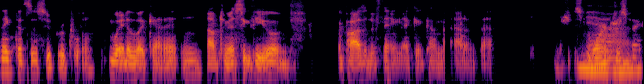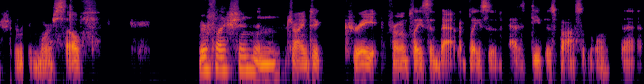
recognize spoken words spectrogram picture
I think that's a super cool way to look at it and optimistic view of a positive thing that could come out of that. Just yeah. more introspection, more self reflection and trying to create from a place of that, a place of as deep as possible. That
